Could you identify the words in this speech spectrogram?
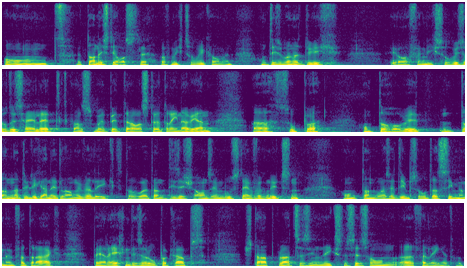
Und dann ist die Austria auf mich zugekommen. Und das war natürlich ja, für mich sowieso das Highlight. Du kannst mal bei der Austria Trainer werden, äh, super. Und da habe ich dann natürlich auch nicht lange überlegt. Da war dann diese Chance, ich musste einfach nützen. Und dann war es halt eben so, dass sie mir meinen Vertrag bei Erreichen des Europacups Startplatzes in der nächsten Saison äh, verlängert hat.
